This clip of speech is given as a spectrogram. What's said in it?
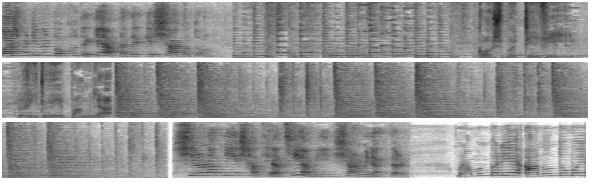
কসবা টিভির পক্ষ থেকে আপনাদেরকে স্বাগতম। কসবা টিভি হৃদয়ে বাংলা। শিরোনাম নিয়ে সাথে আছি আমি শারমিন আক্তার। ব্রাহ্মণবাড়িয়ায় আনন্দময়ী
